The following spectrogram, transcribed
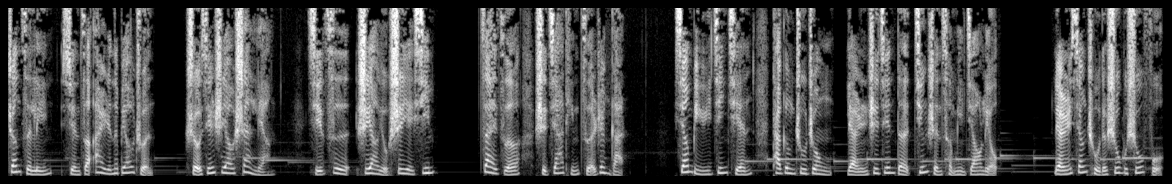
张子霖选择爱人的标准，首先是要善良，其次是要有事业心，再则是家庭责任感。相比于金钱，他更注重。两人之间的精神层面交流，两人相处的舒不舒服，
